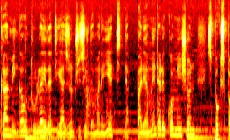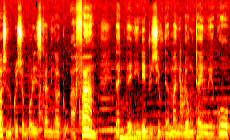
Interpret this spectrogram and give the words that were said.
coming out to lie that he has not received the money. Yet the parliamentary commission spokesperson Chris Obore is coming out to affirm that they indeed received the money long time ago.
